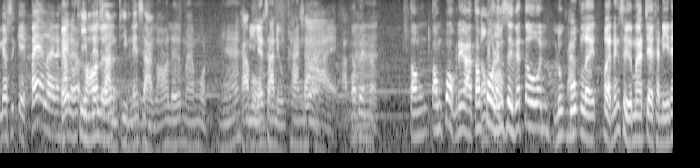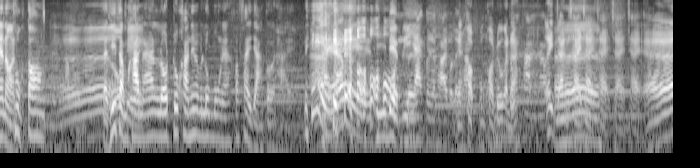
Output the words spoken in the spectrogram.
เรียวสเกตเป๊ะเลยนะครัเป๊ะเลยทีมล้เลอสเลซัยนทีมเลสซัน ล้อเลิฟมาหมดนะครับมีผมเลนส์ซันอยู่ข้างๆด้วย ใช่ครับ ก็เป็นแบบตรงตรงปกดีกว่าตรงตรงปปก กหนังสือการ์ตูนลุกบุ๊กเลยเปิดหนังสือมาเจอคันนี้แน่นอนถูกต้อง เออแต่ที่สำคัญโอเนะรถทุกคันที่มันเป็นลูกบุงเนี่ยเขาใส่ยางตัวไทย นี่ใช่ครับทีเด็ดมีเลยยางโตโยต้าหมดเลยเดี๋ยวคขอรับผมขอดูก่อนนะทุกคันครับเอ้ยจันเออใช่ใช่ใช่ใช่ใช่เออ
